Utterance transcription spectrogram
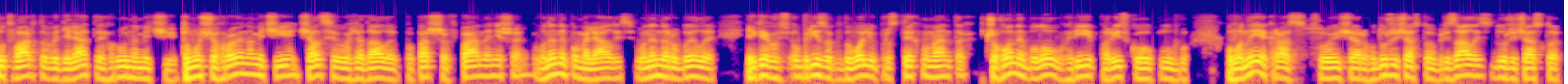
Тут варто виділяти гру на м'ячі, тому що грою на м'ячі Челсі виглядали, по-перше, впевненіше, вони не помилялись, вони не робили якихось обрізок в доволі простих моментах, чого не було в грі паризького клубу. Вони якраз в свою чергу дуже часто обрізались, дуже часто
